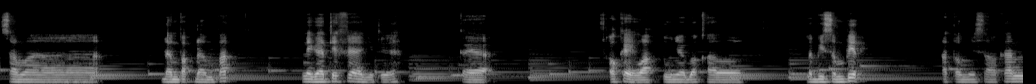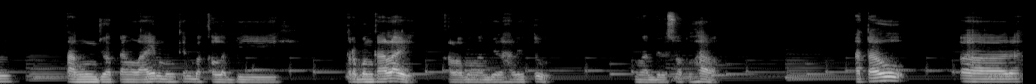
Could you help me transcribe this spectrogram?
sama dampak-dampak negatifnya gitu ya. Kayak oke okay, waktunya bakal lebih sempit atau misalkan tanggung jawab yang lain mungkin bakal lebih terbengkalai kalau mengambil hal itu, mengambil suatu hal. Atau uh,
